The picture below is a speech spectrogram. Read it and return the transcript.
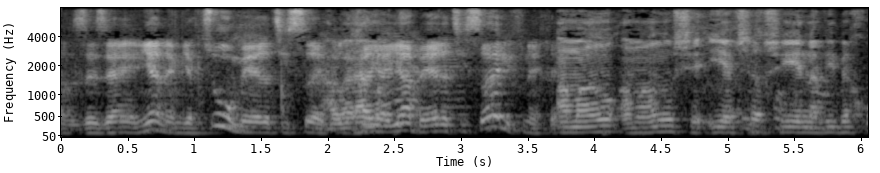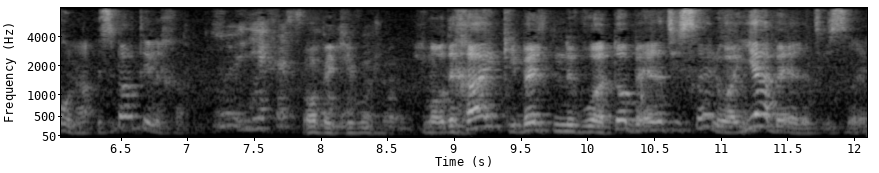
אבל זה, זה העניין, הם יצאו מארץ ישראל, אבל אמר- היה בארץ ישראל לפני כן. אמרנו אמרנו שאי אפשר שיהיה נביא בחו"ל. אה, הסברתי לך. או. בכיוון שלו. מרדכי קיבל את נבואתו בארץ ישראל, הוא היה בארץ ישראל.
